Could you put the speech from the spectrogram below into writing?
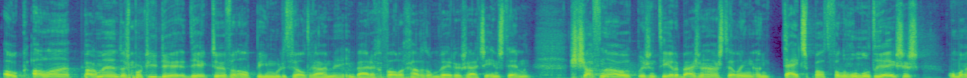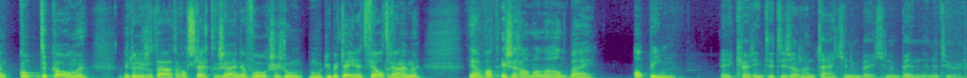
Ook Alain Parmin, de sportief di- directeur van Alpine, moet het veld ruimen. In beide gevallen gaat het om wederzijdse instemming. Schaffnauer presenteerde bij zijn aanstelling een tijdspad van 100 races om aan kop te komen. Nu de resultaten wat slechter zijn dan vorig seizoen, moet hij meteen het veld ruimen. Ja, wat is er allemaal aan de hand bij Alpine? Ik weet niet, dit is al een tijdje een beetje een bende natuurlijk.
